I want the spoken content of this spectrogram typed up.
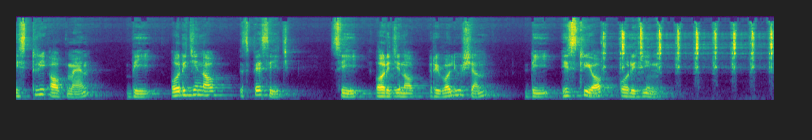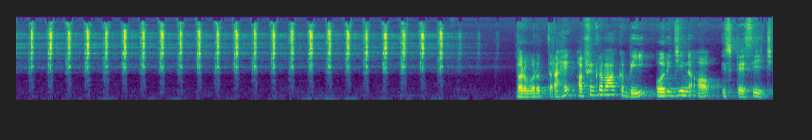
history of man B origin of species C origin of revolution D history of origin बरोबर उत्तर आहे. ऑप्शन क्रमांक बी ओरिजिन ऑफ स्पेसिज.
